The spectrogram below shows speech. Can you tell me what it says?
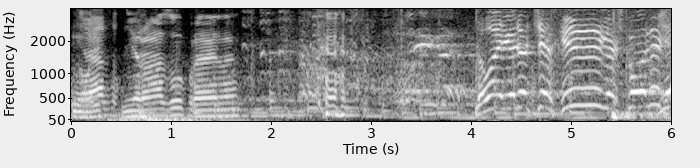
Ни разу. Ни разу, правильно. Давай, Игоречек, Игорь Школьник.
